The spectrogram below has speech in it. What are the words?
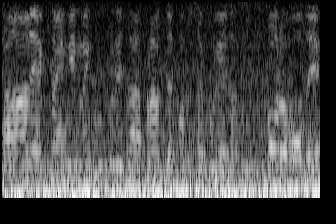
No ale jak sami wiemy, kukurydza naprawdę potrzebuje dosyć sporo wody.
